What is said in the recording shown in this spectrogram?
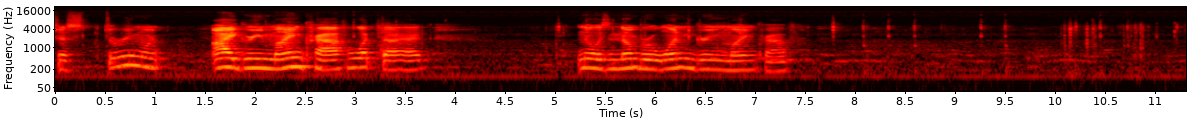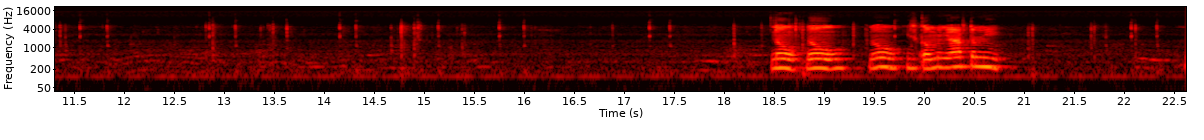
Just three more. I green Minecraft. What the heck? No, it's number one green Minecraft. No, no, no, he's coming after me.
